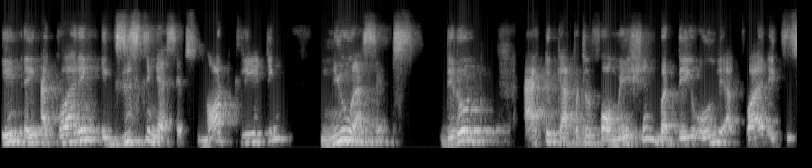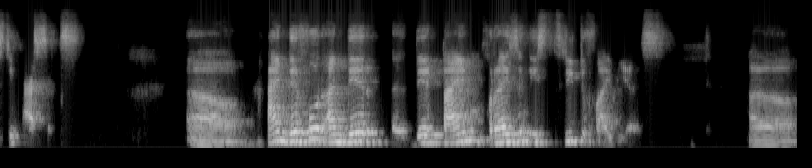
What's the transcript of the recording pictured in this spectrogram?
in acquiring existing assets, not creating new assets. They don't add to capital formation, but they only acquire existing assets. Uh, and therefore, and their their time horizon is three to five years. Uh,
